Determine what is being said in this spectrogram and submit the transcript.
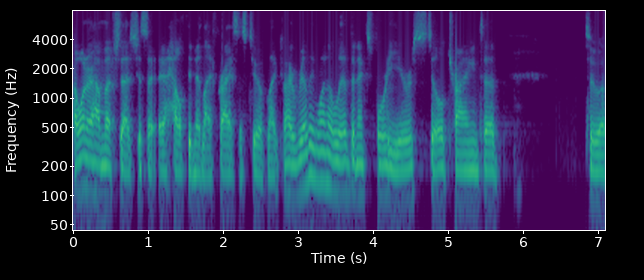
I wonder how much that's just a, a, healthy midlife crisis too, of like, do I really want to live the next 40 years still trying to, to uh,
